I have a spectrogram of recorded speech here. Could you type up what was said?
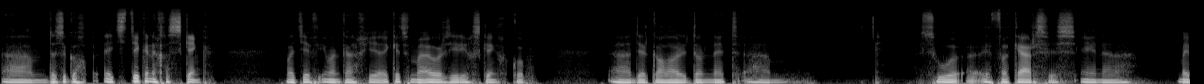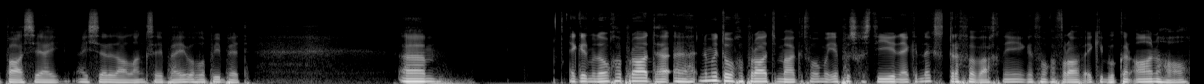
Ehm um, dis ook 'n uitstekende geskenk wat jy vir iemand kan gee. Ek het vir my ouers hierdie geskenk gekoop uh deur Kalahari Dornet ehm um, so uh, vir Kersfees en uh my pa sê hy hy sit daar langs sy Bybel op die bed. Ehm um, ek het met hom gepraat, uh, nie met hom gepraat maar ek het vir hom 'n e-pos gestuur en ek het niks terug verwag nie. Ek het vir hom gevra of ek die boek kan aanhaal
